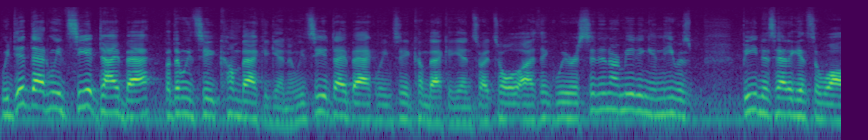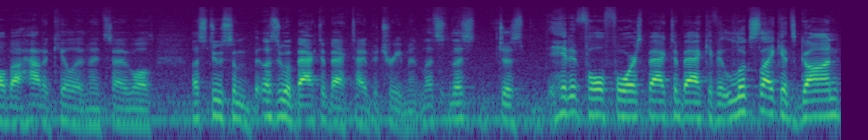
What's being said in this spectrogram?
we did that, and we'd see it die back, but then we'd see it come back again, and we'd see it die back, and we'd see it come back again. So I told, I think we were sitting in our meeting, and he was beating his head against the wall about how to kill it, and I said, well. Let's do some. Let's do a back-to-back type of treatment. Let's let's just hit it full force back to back. If it looks like it's gone,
